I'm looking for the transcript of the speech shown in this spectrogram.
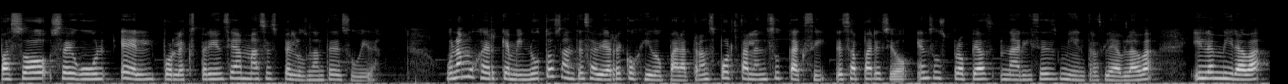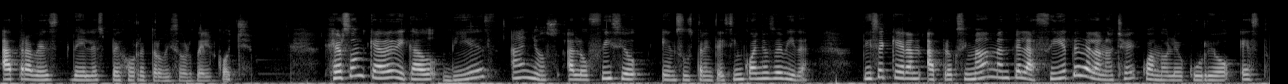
pasó, según él, por la experiencia más espeluznante de su vida. Una mujer que minutos antes había recogido para transportarla en su taxi desapareció en sus propias narices mientras le hablaba y le miraba a través del espejo retrovisor del coche. Gerson, que ha dedicado 10 años al oficio en sus 35 años de vida, dice que eran aproximadamente las 7 de la noche cuando le ocurrió esto.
